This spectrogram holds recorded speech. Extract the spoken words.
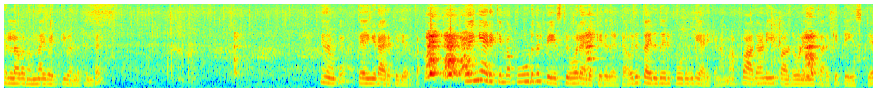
വെള്ളമൊക്കെ നന്നായി വറ്റി വന്നിട്ടുണ്ട്. ഇനി നമുക്ക് തേങ്ങയുടെ അരപ്പ് ചേർക്കാം. തേങ്ങ അരയ്ക്കുമ്പോൾ കൂടുതൽ പേസ്റ്റ് പോലെ അരയ്ക്കരുത് കേട്ടോ. ഒരു തരിതരിപ്പോട് കൂടി അരയ്ക്കണം. അപ്പോൾ അതാണ് ഈ പടവളങ്ങ കറിക്ക് ടേസ്റ്റ്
